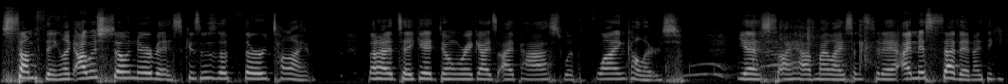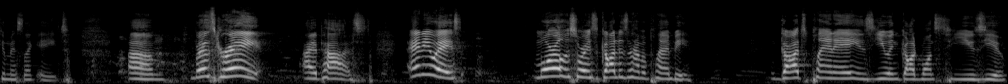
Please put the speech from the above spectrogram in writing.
something. Like I was so nervous because it was the third time that I had to take it. Don't worry, guys, I passed with flying colors. Yes, I have my license today. I missed seven. I think you can miss like eight. Um, but it's great. I passed. Anyways, moral of the story is God doesn't have a plan B. God's plan A is you, and God wants to use you.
